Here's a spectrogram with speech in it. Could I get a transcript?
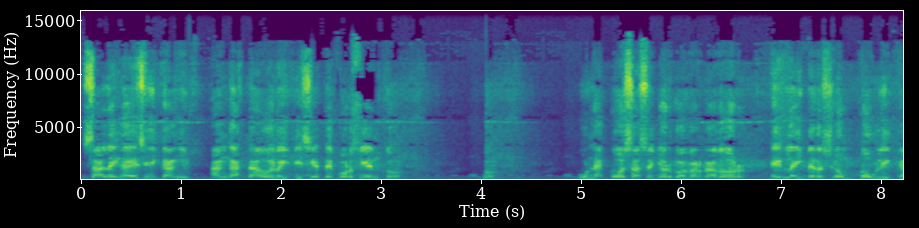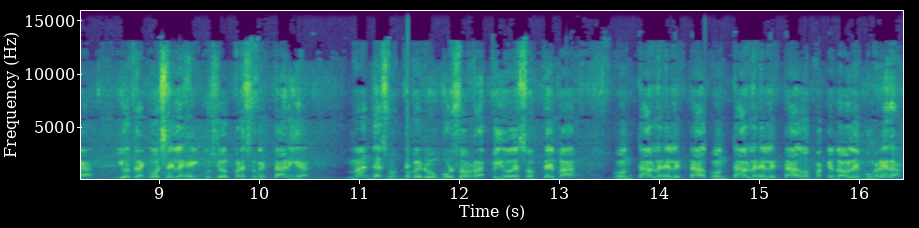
salen a decir que han, han gastado el 27%. Una cosa, señor gobernador, es la inversión pública y otra cosa es la ejecución presupuestaria. Manda a sus un curso rápido de esos temas contables del Estado, contables del Estado para que no hablen burrera.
